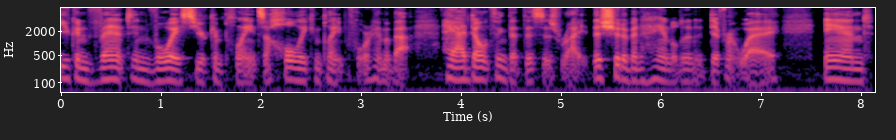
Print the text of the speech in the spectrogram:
you can vent and voice your complaints, a holy complaint before him about, hey, I don't think that this is right. This should have been handled in a different way. And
